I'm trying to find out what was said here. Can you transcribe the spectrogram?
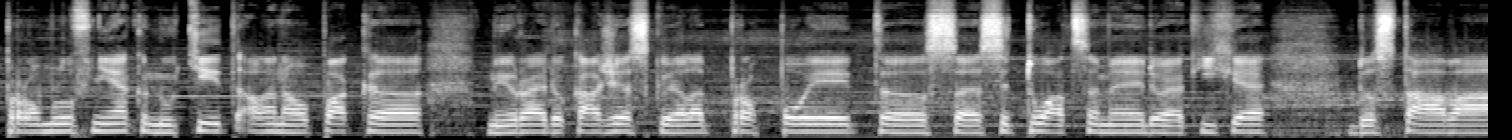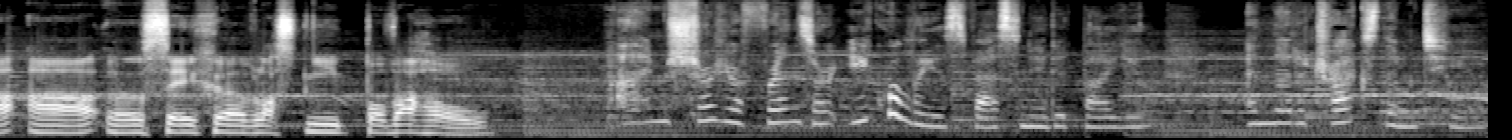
promluv nějak nutit, ale naopak eh, Miura je dokáže skvěle propojit eh, se situacemi, do jakých je dostává a s jejich vlastní povahou. I'm sure your friends are equally as fascinated by you, and that attracts them to you.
